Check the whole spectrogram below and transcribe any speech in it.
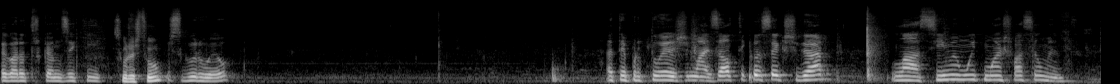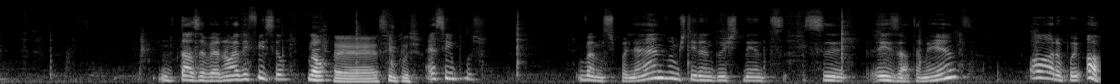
Agora trocamos aqui, Seguras tu? seguro eu. Até porque tu és mais alto e consegues chegar lá acima muito mais facilmente. Estás a ver? Não é difícil. Não, é simples. É simples. Vamos espalhando, vamos tirando o excedente se exatamente. Ora, pois. Oh!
